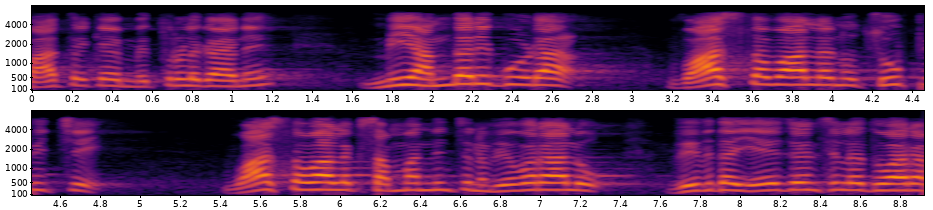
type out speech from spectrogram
పాత్రికేయ మిత్రులు కానీ మీ అందరికీ కూడా వాస్తవాలను చూపించి వాస్తవాలకు సంబంధించిన వివరాలు వివిధ ఏజెన్సీల ద్వారా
